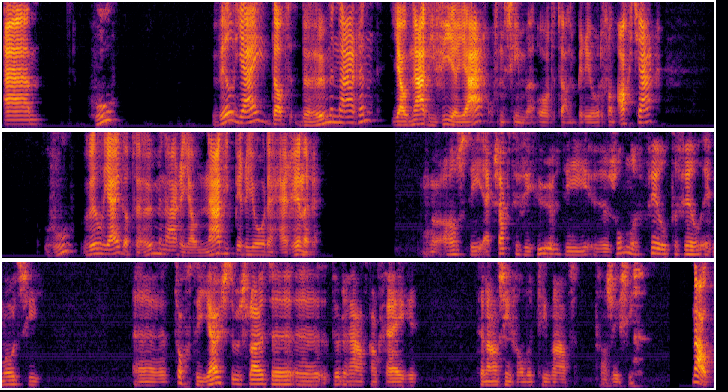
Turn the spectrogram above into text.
Ehm, hoe wil jij dat de Heumenaren jou na die vier jaar, of misschien wordt het wel een periode van acht jaar, hoe wil jij dat de Heumenaren jou na die periode herinneren? Als die exacte figuur die uh, zonder veel te veel emotie uh, toch de juiste besluiten uh, door de Raad kan krijgen ten aanzien van de klimaattransitie. Nou,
